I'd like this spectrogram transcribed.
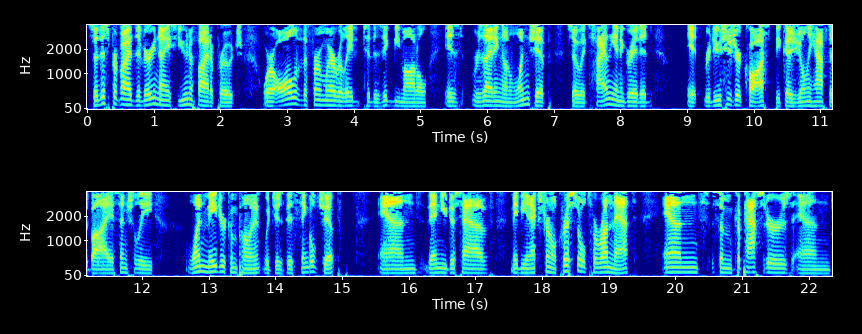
So this provides a very nice unified approach where all of the firmware related to the Zigbee model is residing on one chip, so it's highly integrated. It reduces your cost because you only have to buy essentially one major component, which is this single chip, and then you just have maybe an external crystal to run that, and some capacitors and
